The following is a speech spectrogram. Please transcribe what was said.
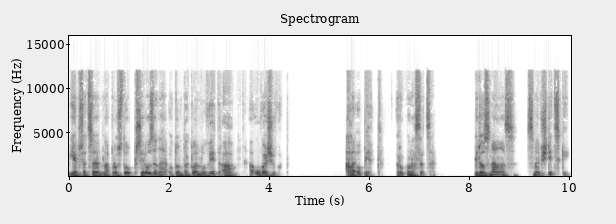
je přece naprosto přirozené o tom takhle mluvit a, a uvažovat. Ale opět, ruku na srdce. Kdo z nás jsme vždycky,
